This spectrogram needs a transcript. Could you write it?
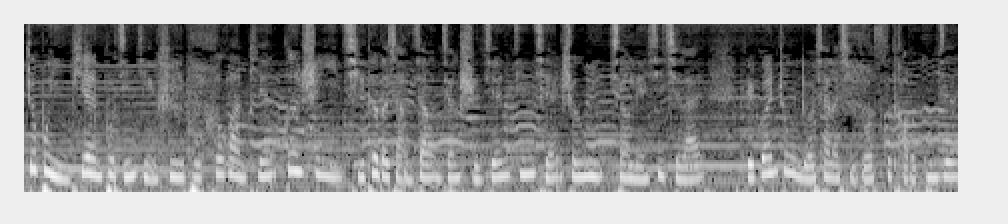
这部影片不仅仅是一部科幻片，更是以奇特的想象将时间、金钱、生命相联系起来，给观众留下了许多思考的空间。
